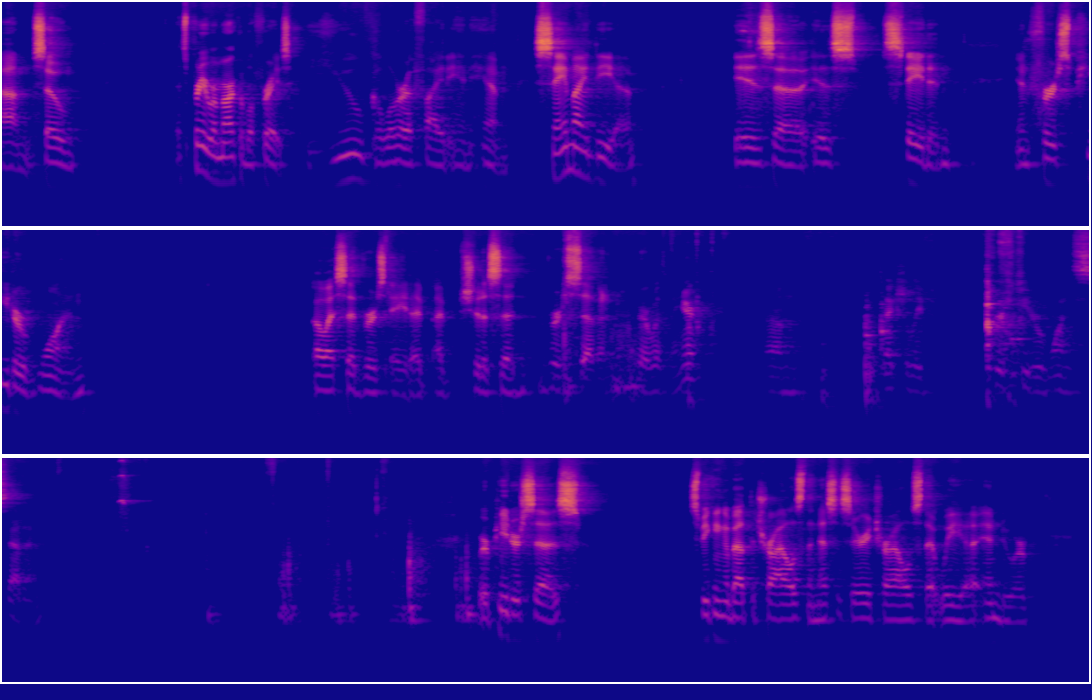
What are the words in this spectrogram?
Um, so it's a pretty remarkable phrase. You glorified in him. Same idea is, uh, is stated in 1 Peter 1. Oh, I said verse 8. I, I should have said verse 7. Bear with me here. Um, it's actually 1 Peter 1 7. Where Peter says, speaking about the trials, the necessary trials that we uh, endure,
